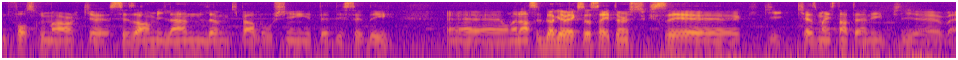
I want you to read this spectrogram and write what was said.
une fausse rumeur que César Milan, l'homme qui parle aux chiens, était décédé. On a lancé le blog avec ça, ça a été un succès qui est quasiment instantané. Puis ben,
